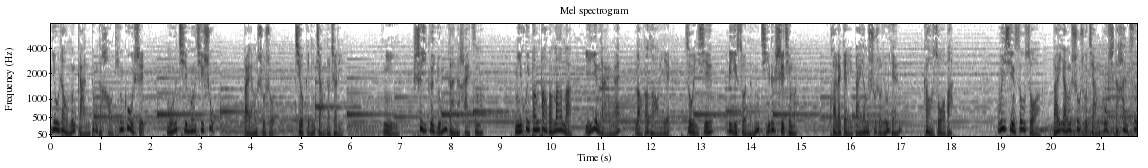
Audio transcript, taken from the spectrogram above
又让我们感动的好听故事《魔奇魔奇树》，白杨叔叔就给你讲到这里。你是一个勇敢的孩子吗？你会帮爸爸妈妈、爷爷奶奶、姥姥姥爷做一些力所能及的事情吗？快来给白杨叔叔留言，告诉我吧。微信搜索“白杨叔叔讲故事”的汉字，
